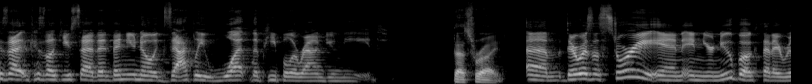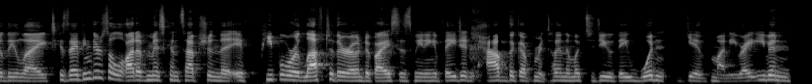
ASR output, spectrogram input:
because that because like you said then, then you know exactly what the people around you need. That's right. Um, there was a story in in your new book that I really liked because I think there's a lot of misconception that if people were left to their own devices, meaning if they didn't have the government telling them what to do, they wouldn't give money, right? Even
